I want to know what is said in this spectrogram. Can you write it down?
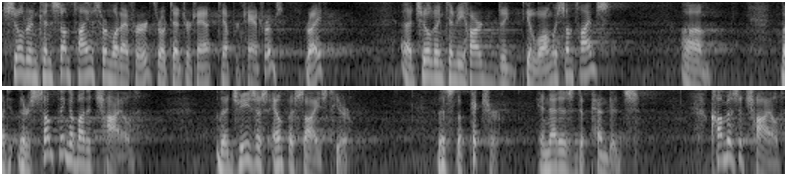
Children can sometimes, from what I've heard, throw temper tantrums, right? Uh, children can be hard to get along with sometimes. Um, but there's something about a child that Jesus emphasized here. That's the picture, and that is dependence. Come as a child,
